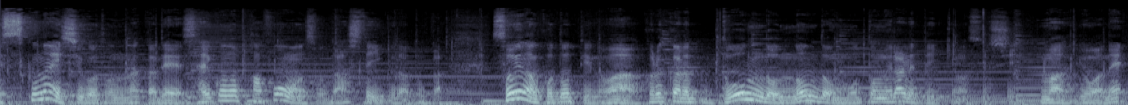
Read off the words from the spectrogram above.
少ない仕事の中で最高のパフォーマンスを出していくだとかそういうようなことっていうのはこれからどんどんどんどん求められていきますし、まあ、要はね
